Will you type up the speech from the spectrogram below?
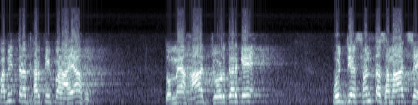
पवित्र धरती पर आया हूँ तो मैं हाथ जोड़ करके पूज्य संत समाज से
